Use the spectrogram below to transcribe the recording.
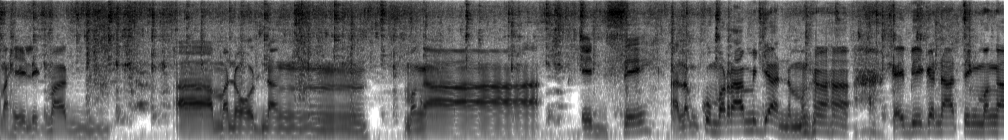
mahilig mag ah, manood ng mga EDSE. Alam ko marami dyan ng mga kaibigan nating mga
